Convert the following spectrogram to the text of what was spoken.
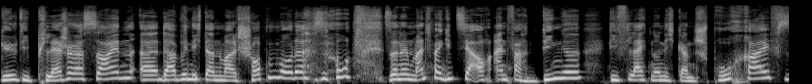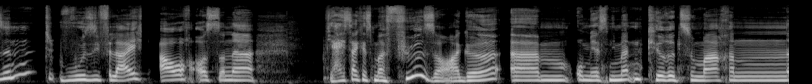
Guilty Pleasures sein. Äh, da bin ich dann mal shoppen oder so. Sondern manchmal gibt's ja auch einfach Dinge, die vielleicht noch nicht ganz spruchreif sind, wo Sie vielleicht auch aus so einer ja, ich sag jetzt mal Fürsorge, ähm, um jetzt niemanden kirre zu machen,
